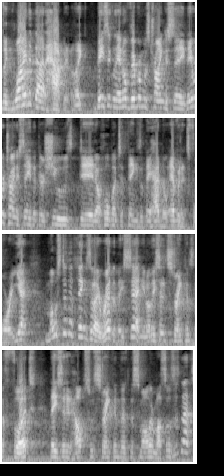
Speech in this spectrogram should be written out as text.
like why did that happen like basically i know vibram was trying to say they were trying to say that their shoes did a whole bunch of things that they had no evidence for yet most of the things that i read that they said you know they said it strengthens the foot they said it helps with strengthen the, the smaller muscles isn't that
